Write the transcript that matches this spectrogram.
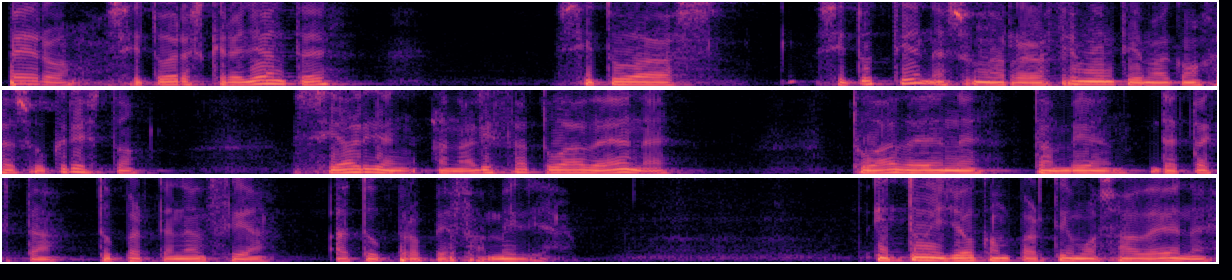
Pero si tú eres creyente, si tú, tienes una relación íntima con Jesucristo, si alguien analiza tu ADN, tu ADN también detecta tu pertenencia a tu propia familia. Y tú y yo compartimos ADN,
